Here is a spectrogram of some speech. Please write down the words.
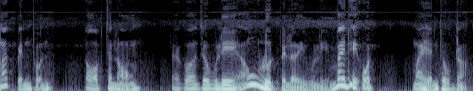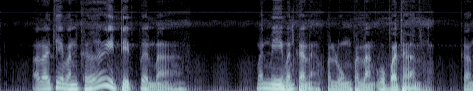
มรรคเป็นผล ตอบสนองแต่ก่อนจบุรีเอาหลุดไปเลยบุรีไม่ได้อด มาเห็นทุกเนาะ อะไรที่มันเคยติดเพื่อนมา มันมีเหมือนกันอะพลุงพลังอุปทาน กัง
